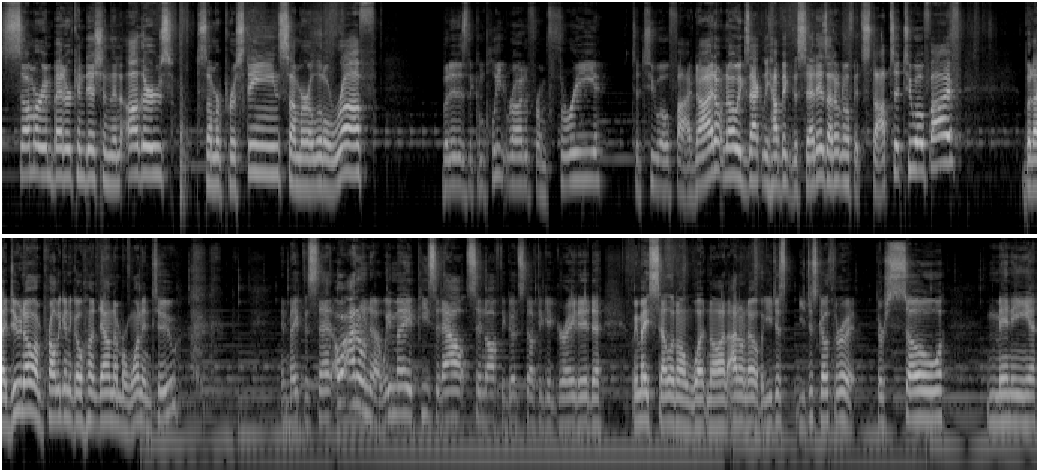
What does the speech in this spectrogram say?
Some are in better condition than others. Some are pristine, some are a little rough. But it is the complete run from 3 to 205. Now, I don't know exactly how big the set is. I don't know if it stops at 205. But I do know I'm probably going to go hunt down number 1 and 2 and make the set. Or I don't know. We may piece it out, send off the good stuff to get graded. We may sell it on whatnot. I don't know. But you just you just go through it. There's so many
